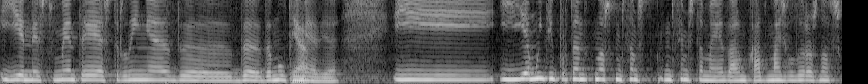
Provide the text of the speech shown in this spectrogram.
e é, neste momento é a estrelinha de- de- da multimédia. E, e é muito importante que nós começamos, comecemos também a dar um bocado mais valor aos nossos.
